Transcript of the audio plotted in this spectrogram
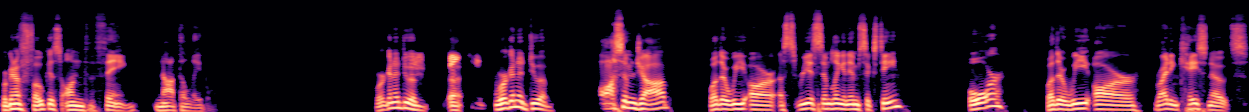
We're going to focus on the thing, not the label. We're going to do a we're going to do a awesome job whether we are reassembling an M16 or whether we are writing case notes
